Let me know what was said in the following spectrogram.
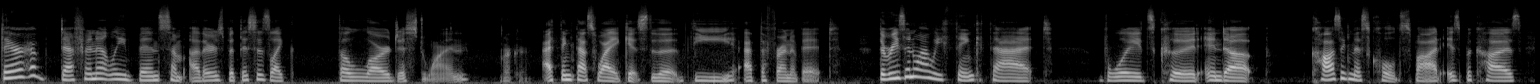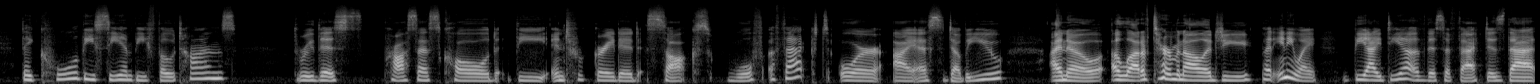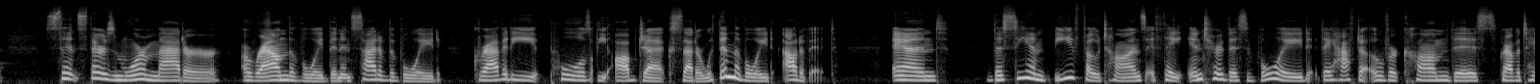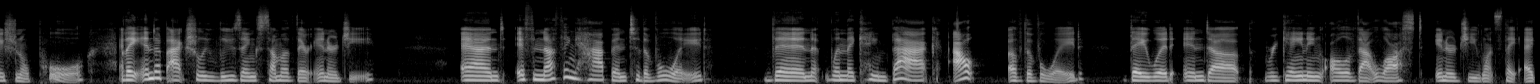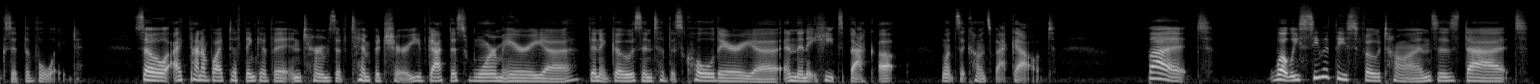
There have definitely been some others, but this is like the largest one. Okay. I think that's why it gets the the at the front of it. The reason why we think that voids could end up causing this cold spot is because they cool these CMB photons through this process called the integrated Sachs Wolfe effect or ISW. I know a lot of terminology, but anyway, the idea of this effect is that since there's more matter around the void than inside of the void, gravity pulls the objects that are within the void out of it. And the CMB photons, if they enter this void, they have to overcome this gravitational pull. And they end up actually losing some of their energy. And if nothing happened to the void, then when they came back out of the void, they would end up regaining all of that lost energy once they exit the void. So I kind of like to think of it in terms of temperature. You've got this warm area, then it goes into this cold area, and then it heats back up once it comes back out. But what we see with these photons is that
